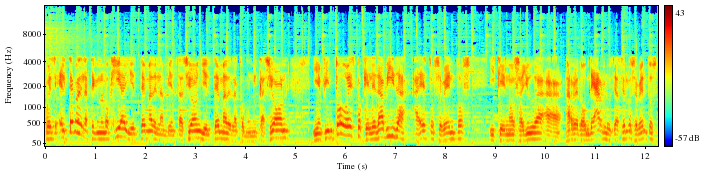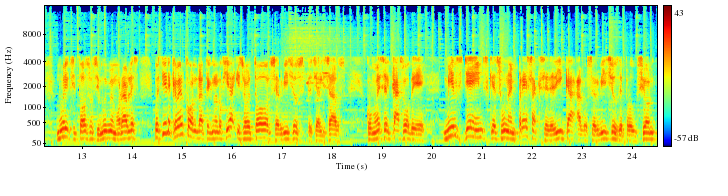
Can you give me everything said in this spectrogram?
pues el tema de la tecnología y el tema de la ambientación y el tema de la comunicación y en fin, todo esto que le da vida a estos eventos y que nos ayuda a, redondearlos y hacer los eventos muy exitosos y muy memorables, pues tiene que ver con la tecnología y sobre todo servicios especializados como es el caso de Mills James, que es una empresa que se dedica a los servicios de producción,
